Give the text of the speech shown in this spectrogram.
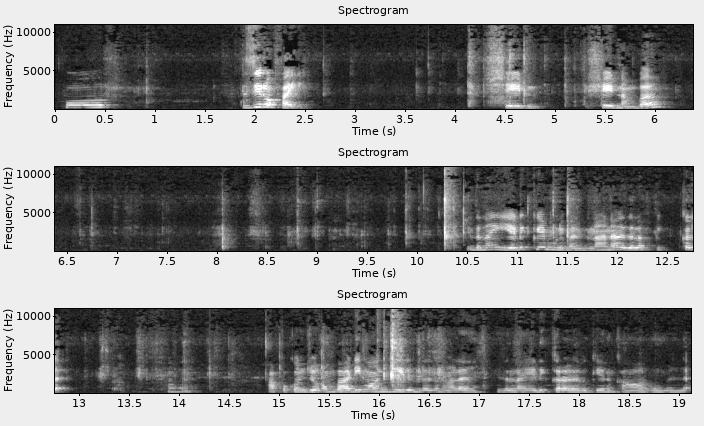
Four zero five shade shade number இதெல்லாம் எடுக்கவே முடியுமா ஆனால் இதெல்லாம் பிக்கலை. அப்போ கொஞ்சம் ரொம்ப அடி வாங்கி இருந்ததுனால இதெல்லாம் எடுக்கிற அளவுக்கு எனக்கு ஆர்வம் இல்லை.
